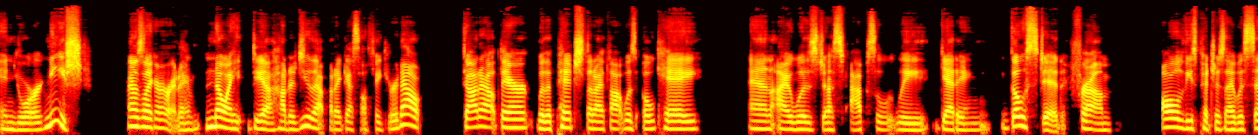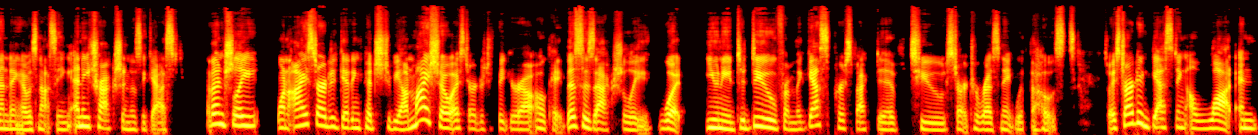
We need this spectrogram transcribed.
in your niche. I was like, all right, I have no idea how to do that, but I guess I'll figure it out. Got out there with a pitch that I thought was okay and I was just absolutely getting ghosted from all of these pitches I was sending. I was not seeing any traction as a guest. Eventually, when I started getting pitched to be on my show, I started to figure out okay, this is actually what you need to do from the guest perspective to start to resonate with the hosts. So I started guesting a lot and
